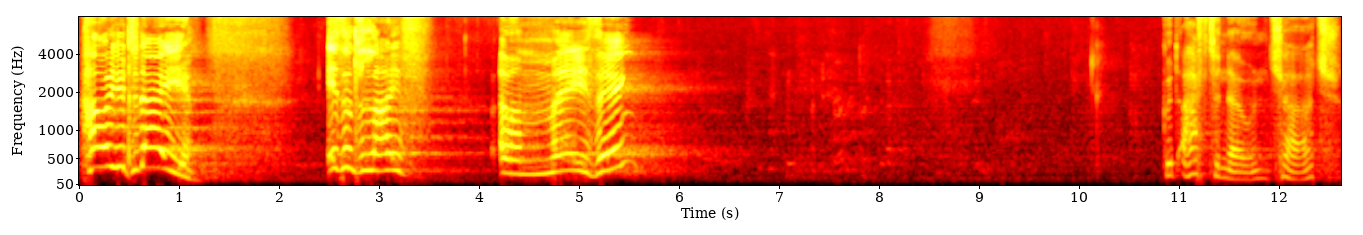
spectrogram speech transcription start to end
How are you today? Isn't life amazing? Good afternoon, church.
